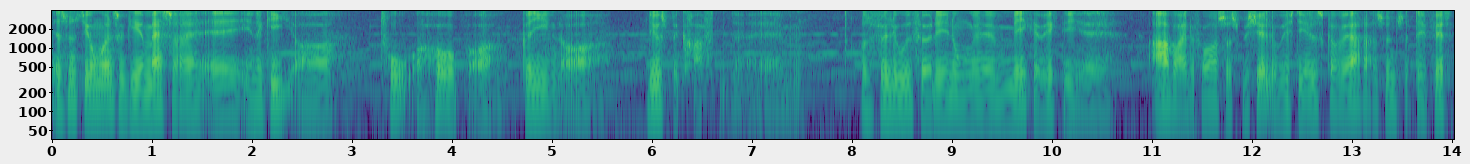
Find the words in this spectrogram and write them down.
Jeg synes, de unge mennesker giver masser af øh, energi og tro og håb og grin og livsbekræftende. Øh, og selvfølgelig udfører det nogle øh, mega vigtige øh, arbejde for os, og specielt jo hvis de elsker at være der og synes, at det er fedt.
